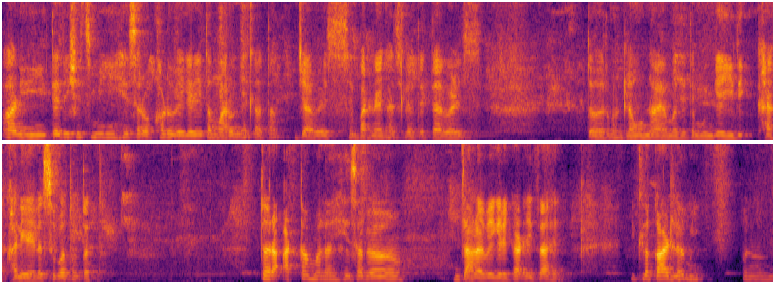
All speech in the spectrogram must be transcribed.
आणि त्या दिवशीच मी हे सर्व खडू वगैरे इथं मारून घेतला होता. ज्यावेळेस बरण्या घासल्या होत्या त्यावेळेस. तर म्हटलं उन्हाळ्यामध्ये त्या मुंग्याही खा खाली यायला सुरुवात होतात. तर आत्ता मला हे सगळं जाळं वगैरे काढायचं आहे. इथलं काढलं मी. पण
